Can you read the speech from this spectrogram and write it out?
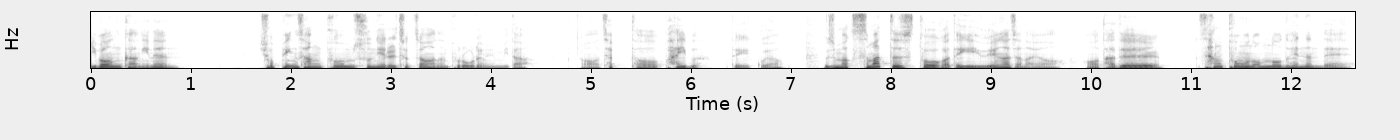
이번 강의는 쇼핑 상품 순위를 측정하는 프로그램입니다. 어, 챕터 5 되겠고요. 요즘 막 스마트 스토어가 되게 유행하잖아요. 어, 다들 상품은 업로드 했는데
